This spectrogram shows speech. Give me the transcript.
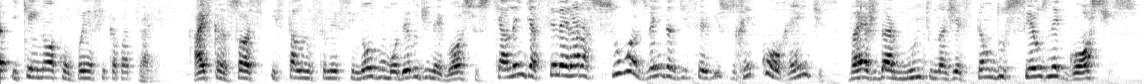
Muda e quem não acompanha fica para trás. A Scansource está lançando esse novo modelo de negócios que, além de acelerar as suas vendas de serviços recorrentes, vai ajudar muito na gestão dos seus negócios.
